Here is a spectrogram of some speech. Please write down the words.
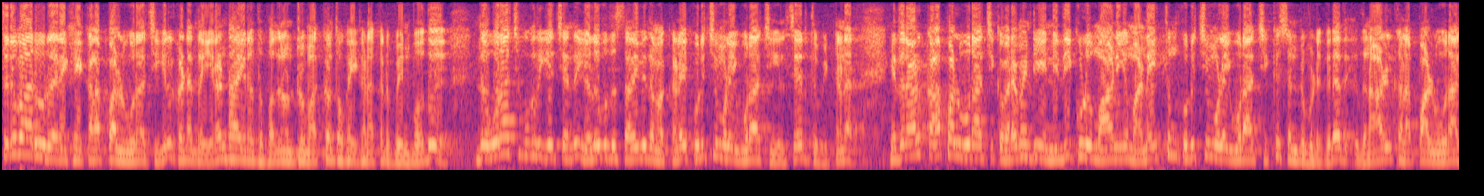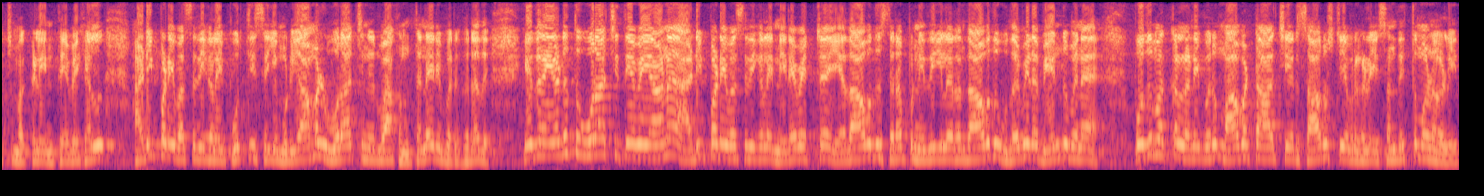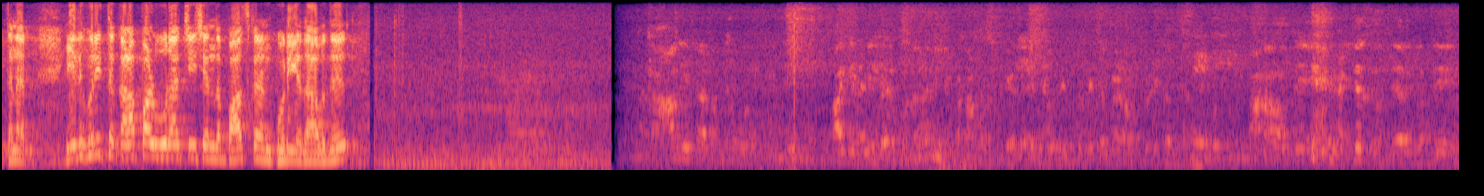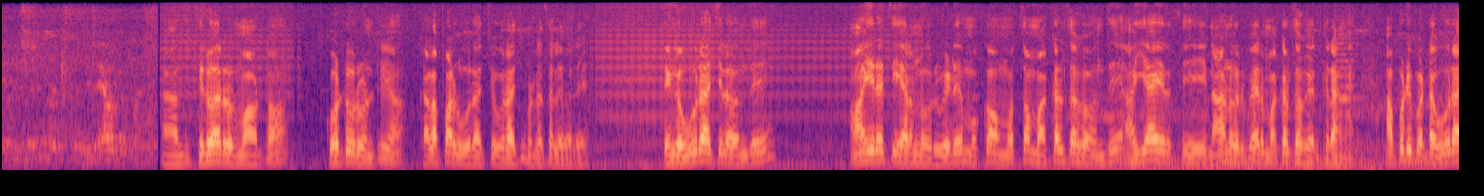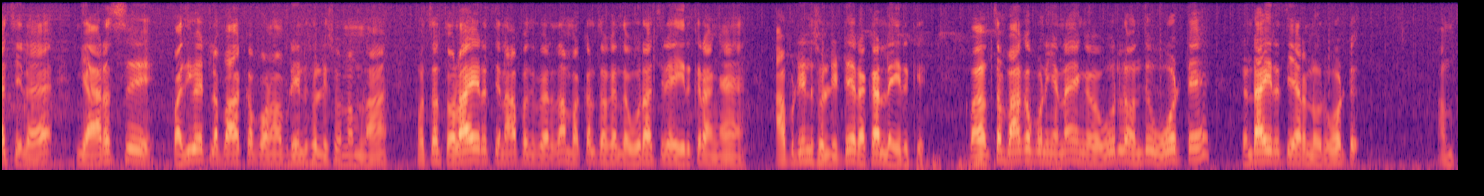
திருவாரூர் அருகே களப்பால் ஊராட்சியில் கடந்த இரண்டாயிரத்து பதினொன்று மக்கள் தொகை கணக்கெடுப்பின் போது இந்த ஊராட்சி பகுதியைச் சேர்ந்த எழுபது சதவீத மக்களை குறிச்சிமுலை ஊராட்சியில் சேர்த்து விட்டனர். இதனால் களப்பால் ஊராட்சிக்கு வர வேண்டிய நிதிக்குழு மானியம் அனைத்தும் குறிச்சிமுலை ஊராட்சிக்கு சென்று விடுகிறது. இதனால் களப்பால் ஊராட்சி மக்களின் தேவைகள் அடிப்படை வசதிகளை பூர்த்தி செய்ய முடியாமல் ஊராட்சி நிர்வாகம் திணறி வருகிறது. இதனையடுத்து ஊராட்சி தேவையான அடிப்படை வசதிகளை நிறைவேற்ற ஏதாவது சிறப்பு நிதியிலிருந்தாவது உதவிட வேண்டும் என பொதுமக்கள் அனைவரும் மாவட்ட ஆட்சியர் சாருஷ்டி அவர்களை சந்தித்து மனு அளித்தனர். இதுகுறித்து களப்பால் ஊராட்சியை சேர்ந்த பாஸ்கரன் கூறியதாவது அது திருவாரூர் மாவட்டம் கோட்டூர் ஒன்றியம் களப்பால் ஊராட்சி ஊராட்சி மன்ற தலைவர். எங்கள் ஊராட்சியில் வந்து ஆயிரத்தி இரநூறு வீடு மொக்க மொத்தம் மக்கள் தொகை வந்து ஐயாயிரத்தி நானூறு பேர் மக்கள் தொகை இருக்கிறாங்க. அப்படிப்பட்ட ஊராட்சியில் இங்கே அரசு பதிவேட்டில் பார்க்க போனோம் அப்படின்னு சொல்லி சொன்னோம்னா மொத்தம் தொள்ளாயிரத்தி நாற்பது பேர் தான் மக்கள் தொகை இந்த ஊராட்சியிலே இருக்கிறாங்க அப்படின்னு சொல்லிட்டு ரெக்கார்டில் இருக்குது மொத்தம் பார்க்க போனீங்கன்னா எங்கள் ஊரில் வந்து ஓட்டு ரெண்டாயிரத்தி இரநூறு ஓட்டு.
